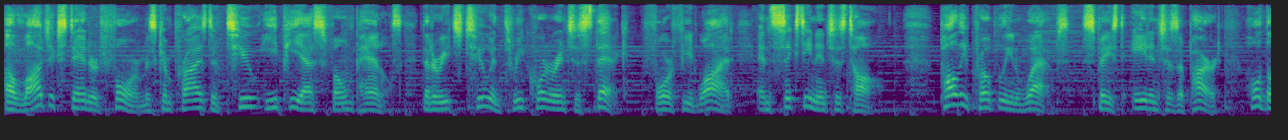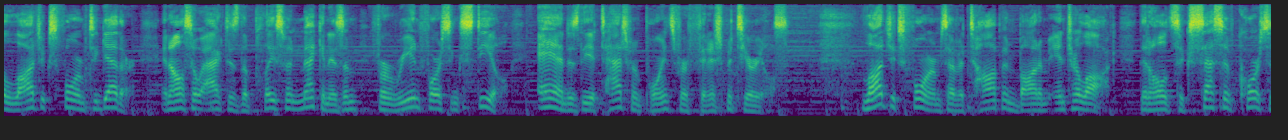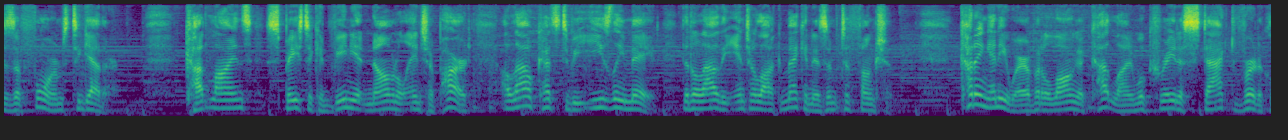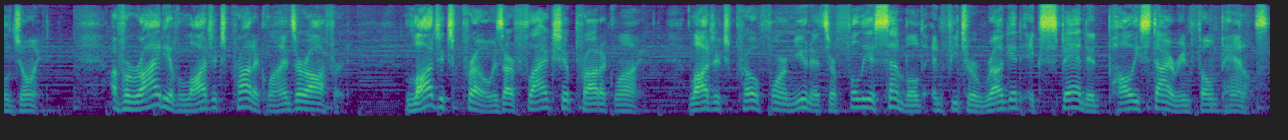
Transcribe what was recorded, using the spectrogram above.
A Logix standard form is comprised of two EPS foam panels that are each 2 and 3 quarter inches thick, 4 feet wide, and 16 inches tall. Polypropylene webs, spaced 8 inches apart, hold the Logix form together and also act as the placement mechanism for reinforcing steel and as the attachment points for finished materials. Logix forms have a top and bottom interlock that holds successive courses of forms together. Cut lines, spaced a convenient nominal inch apart, allow cuts to be easily made that allow the interlock mechanism to function. Cutting anywhere but along a cut line will create a stacked vertical joint. A variety of Logix product lines are offered. Logix Pro is our flagship product line. Logix Pro form units are fully assembled and feature rugged, expanded polystyrene foam panels.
